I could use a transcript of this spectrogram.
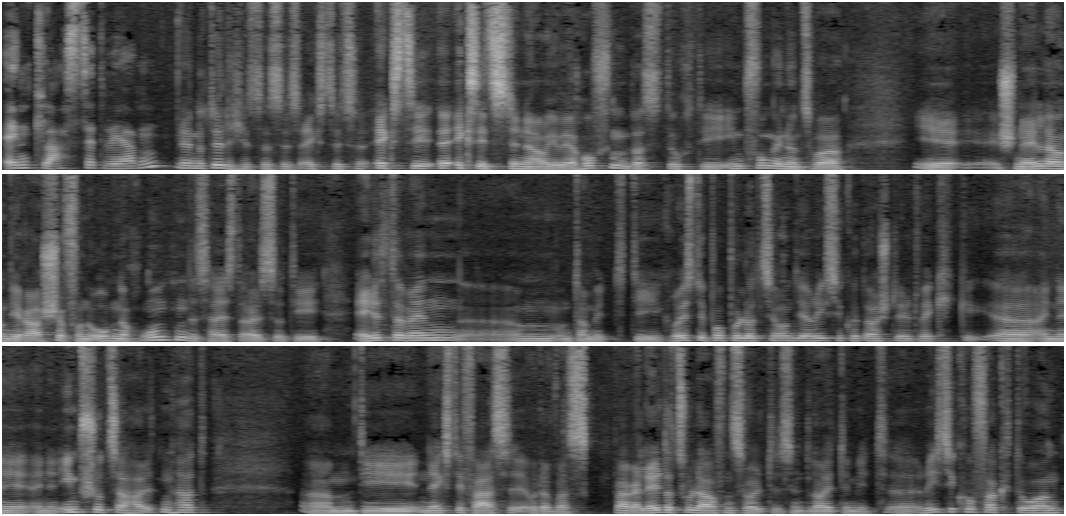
entlastet werden? Ja, natürlich ist das das Exit-Szenario. Wir hoffen, dass durch die Impfungen, und zwar je schneller und je rascher von oben nach unten. Das heißt also, die Älteren ähm, und damit die größte Population, die ein Risiko darstellt, weg, äh, eine, einen Impfschutz erhalten hat. Ähm, die nächste Phase oder was parallel dazu laufen sollte, sind Leute mit äh, Risikofaktoren.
